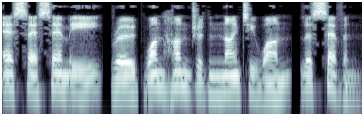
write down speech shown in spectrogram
SSME, RD-191, La 7.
